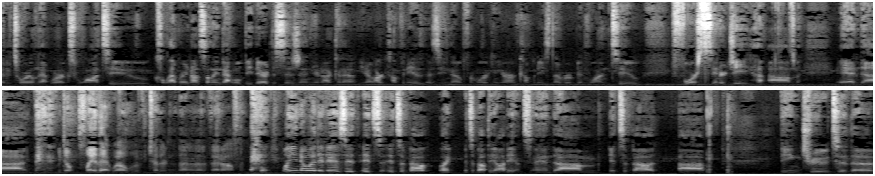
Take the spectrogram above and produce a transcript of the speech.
editorial networks want to collaborate on something, that will be their decision. You're not going to, you know, our company, as, as you know from working here, our company's never been one to force synergy. Um, and uh, We don't play that well with each other uh, that often. well, you know what it is. It, it's it's about like it's about the audience, and um, it's about um, being true to the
